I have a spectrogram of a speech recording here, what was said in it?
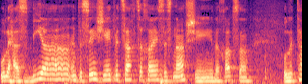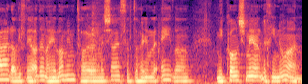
ולהשביע and to satiate וצחצחייס es nafshi לחפשה ולתר לפני אדוני אלומים תר משייסף טהרים לעילה mikol shmean mechinuan.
